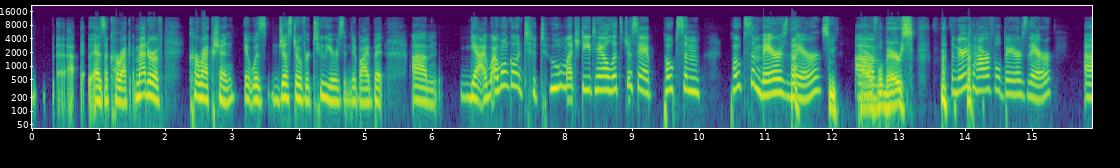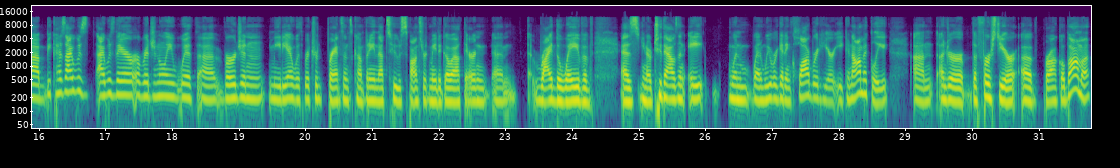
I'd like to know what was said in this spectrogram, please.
uh, as a correct matter of correction, it was just over two years in Dubai. But um yeah, I, I won't go into too much detail. Let's just say I poked some poked some bears there. some powerful um, bears. some very powerful bears there. Um, because I was I was there originally with uh, Virgin Media with Richard Branson's company, and that's who sponsored me to go out there and um, ride the wave of, as you know, 2008 when when we were getting clobbered here economically um, under the first year of Barack Obama.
